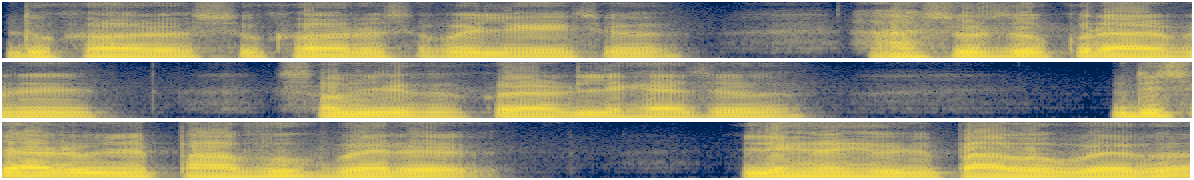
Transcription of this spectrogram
दुःखहरू सुखहरू सबै लेखेको छु। हाँस कुराहरू पनि सम्झेको कुराहरू लेखेको छु। दुई चार मैले भावुक भएर लेख्दाखेरि पनि भावुक भएको।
